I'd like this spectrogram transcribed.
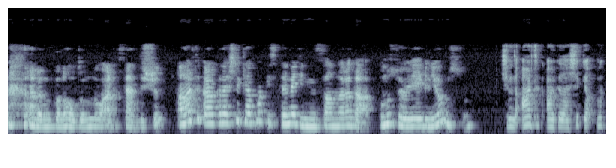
aranızda ne olduğunu artık sen düşün. Artık arkadaşlık yapmak istemediğin insanlara da bunu söyleyebiliyor musun? Şimdi artık arkadaşlık yapmak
